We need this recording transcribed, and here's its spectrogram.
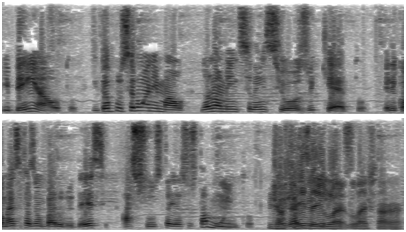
E bem alto. Então, por ser um animal normalmente silencioso e quieto, ele começa a fazer um barulho desse, assusta e assusta muito. Já, Eu fez vi aí o Lestar?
